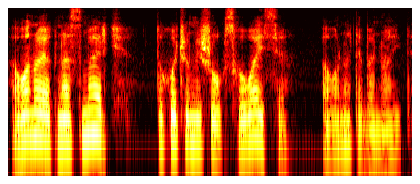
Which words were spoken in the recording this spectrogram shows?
А воно, як на смерть, то хоч у мішок сховайся, а воно тебе найде.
